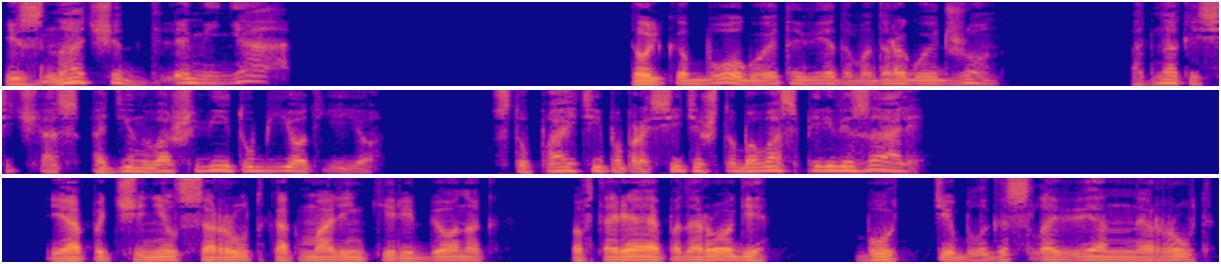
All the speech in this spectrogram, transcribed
и значит для меня. Только Богу это ведомо, дорогой Джон. Однако сейчас один ваш вид убьет ее. Ступайте и попросите, чтобы вас перевязали. Я подчинился Рут, как маленький ребенок, повторяя по дороге «Будьте благословенны, Рут,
